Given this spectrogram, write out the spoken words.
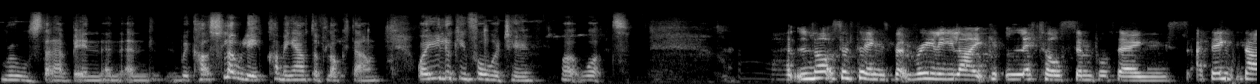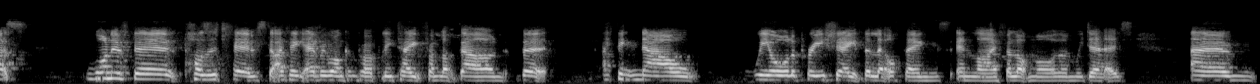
rules that have been, and, and we're slowly coming out of lockdown. What are you looking forward to? What? what? Lots of things, but really like little simple things. I think that's one of the positives that I think everyone can probably take from lockdown. That I think now we all appreciate the little things in life a lot more than we did. Um,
